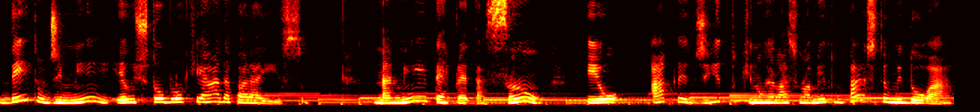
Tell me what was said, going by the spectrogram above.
dentro de mim eu estou bloqueada para isso. Na minha interpretação, eu acredito que no relacionamento basta eu me doar.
